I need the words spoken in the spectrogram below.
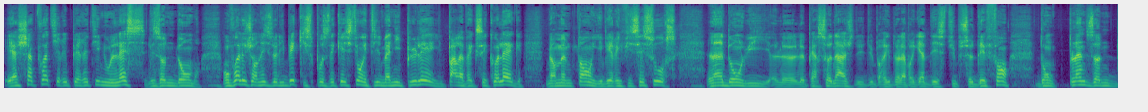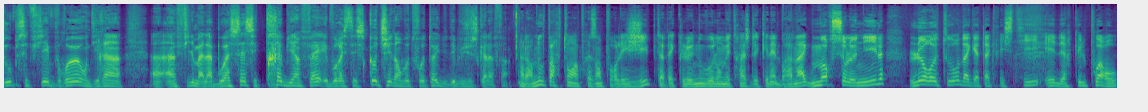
et à chaque fois Thierry Peretti nous laisse les zones d'ombre. On voit le journaliste de Libé qui se pose des questions. Est-il manipulé? Il parle avec ses collègues, mais en même temps, il vérifie ses sources. Lindon, lui, le, le personnage du, du, de la brigade des stupes, se défend. Donc plein de zones doubles, c'est fiévreux. On dirait un, un, un film à la Boisset. C'est très bien fait, et vous restez scotché dans votre fauteuil du début jusqu'à la fin. Alors nous partons à présent pour l'Égypte avec le nouveau long métrage de Kenneth Branagh, Mort sur le Nil, le retour d'Agatha Christie et d'Hercule Poirot.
